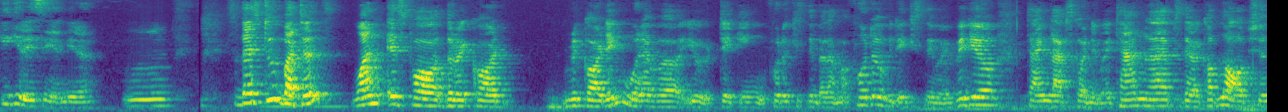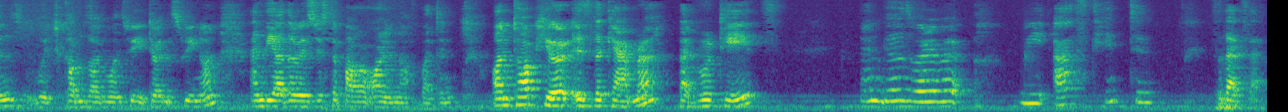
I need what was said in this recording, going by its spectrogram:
के के रहेछ यहाँनिर Mm. So there's two buttons. One is for the record recording whatever you're taking photo खिच्ने बेलामा photo, video खिच्ने भए video, time lapse गर्ने भए time lapse. There are a couple of options which comes on once we turn the screen on and the other is just the power on and off button. On top here is the camera that rotates and goes wherever we ask it to. So that's that.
